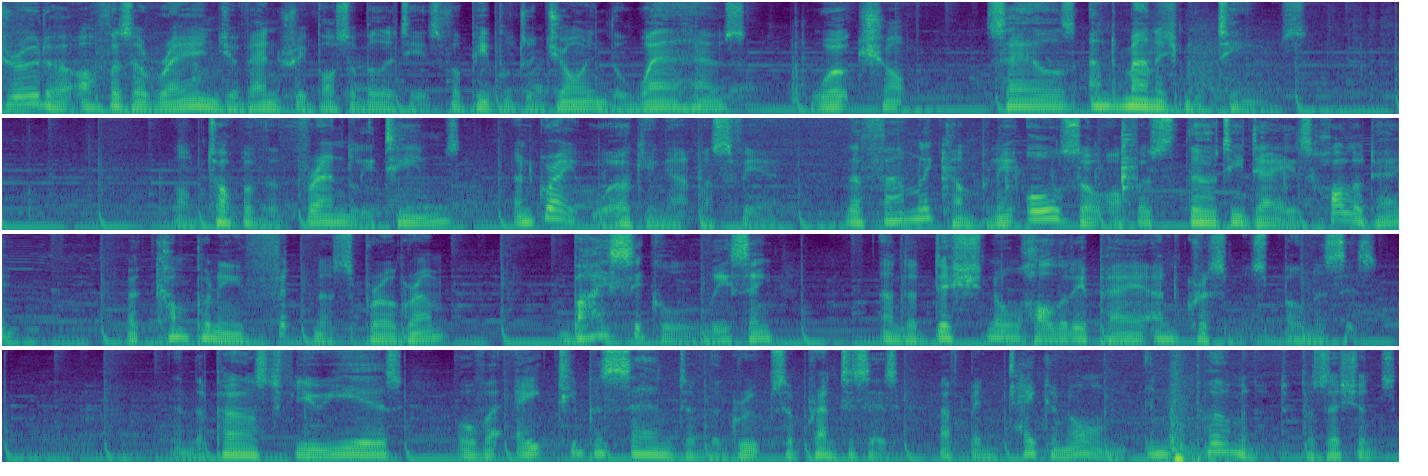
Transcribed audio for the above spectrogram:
Schroeder offers a range of entry possibilities for people to join the warehouse, workshop, sales and management teams. On top of the friendly teams and great working atmosphere, the family company also offers 30 days holiday, a company fitness program, bicycle leasing and additional holiday pay and Christmas bonuses. In the past few years, over 80% of the group's apprentices have been taken on in permanent positions.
